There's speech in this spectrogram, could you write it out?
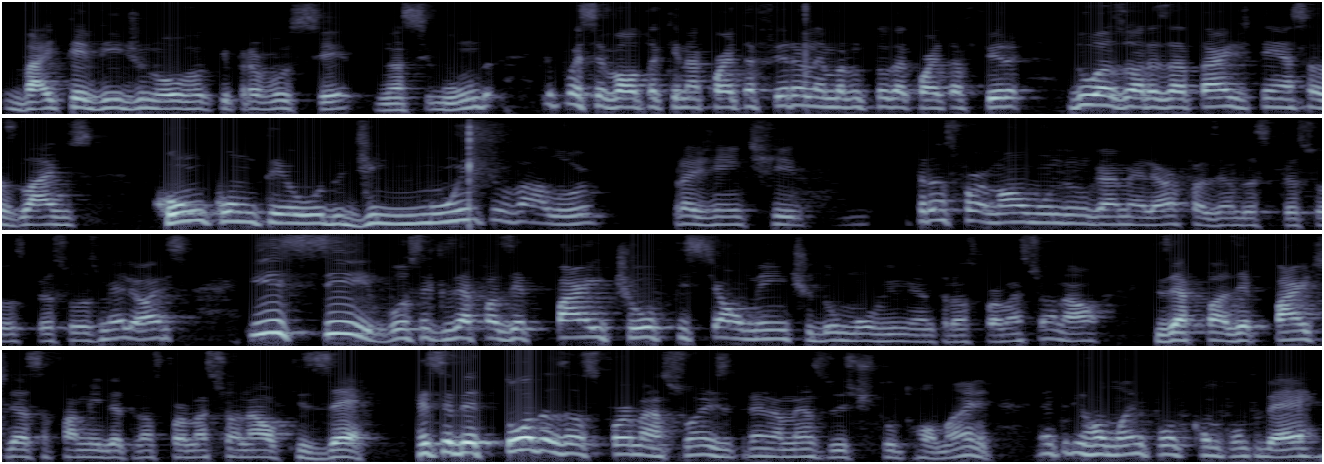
vai ter vídeo novo aqui para você na segunda. Depois você volta aqui na quarta-feira, lembrando que toda quarta-feira, duas horas da tarde, tem essas lives com conteúdo de muito valor para gente transformar o mundo em um lugar melhor, fazendo as pessoas pessoas melhores. E se você quiser fazer parte oficialmente do movimento transformacional, quiser fazer parte dessa família transformacional, quiser receber todas as formações e treinamentos do Instituto Romani, entre em romani.com.br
